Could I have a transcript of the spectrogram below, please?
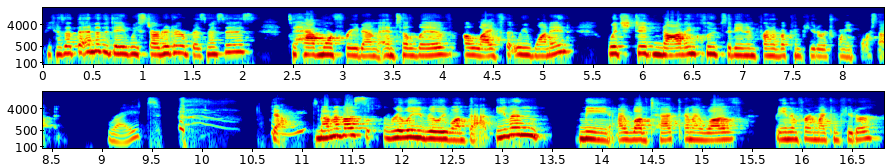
Because at the end of the day, we started our businesses to have more freedom and to live a life that we wanted, which did not include sitting in front of a computer 24 7. Right. yeah. Right? None of us really, really want that. Even me, I love tech and I love being in front of my computer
